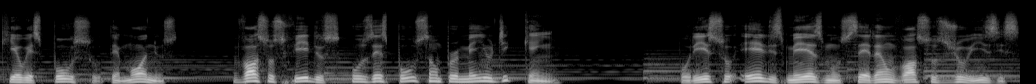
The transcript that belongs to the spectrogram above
que eu expulso demônios, vossos filhos os expulsam por meio de quem? Por isso eles mesmos serão vossos juízes.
